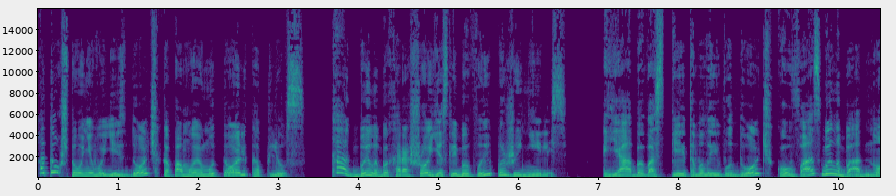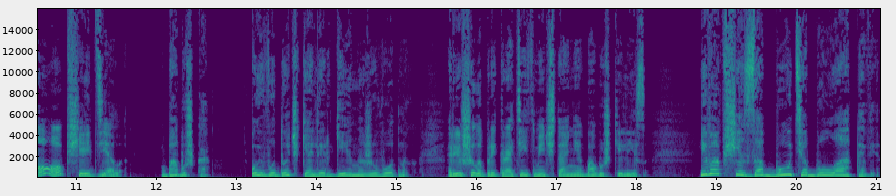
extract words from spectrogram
а то, что у него есть дочка, по-моему, только плюс. Как было бы хорошо, если бы вы поженились. Я бы воспитывала его дочку, у вас было бы одно общее дело. Бабушка, у его дочки аллергия на животных. Решила прекратить мечтания бабушки Лизы. И вообще забудь о Булатове.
